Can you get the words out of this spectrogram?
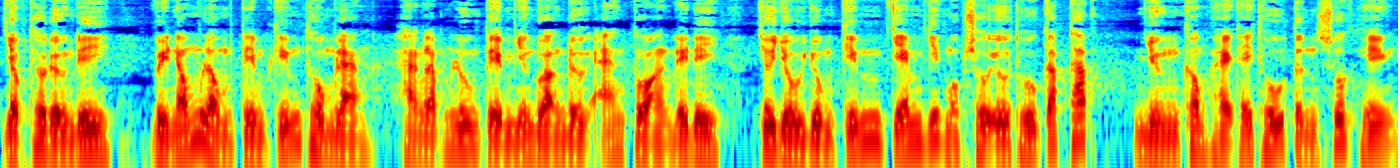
dọc theo đường đi, vì nóng lòng tìm kiếm thôn làng, Hàng Lập luôn tìm những đoạn đường an toàn để đi, cho dù dùng kiếm chém giết một số yêu thú cấp thấp, nhưng không hề thấy thú tinh xuất hiện.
